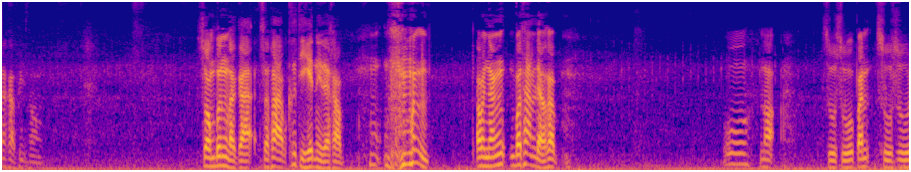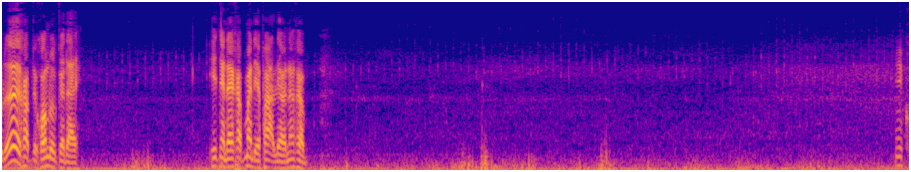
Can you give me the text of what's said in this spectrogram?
นะครับ พี่น้องซองเบิงแล้วก็สภาพคือที่เห็นนี่แหละครับ มันเอาหยังบ่ทันแล้วครับ โอ้เนาะสู้ๆปันสู้ๆเด้อครับเจ้าของรถก็ได้ เฮ็ดจังไดครับ มาเดี๋ยวผ่าแล้วนะครับนี่โค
